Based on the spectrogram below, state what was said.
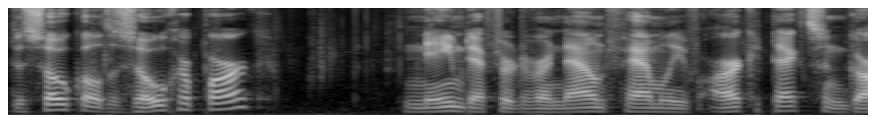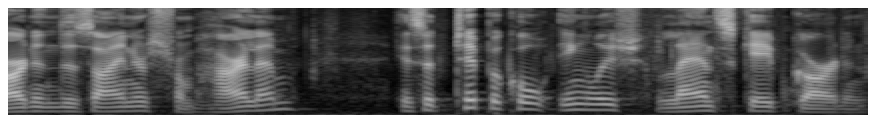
The so called Zocherpark, named after the renowned family of architects and garden designers from Haarlem, is a typical English landscape garden.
